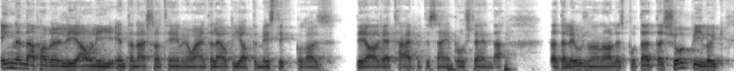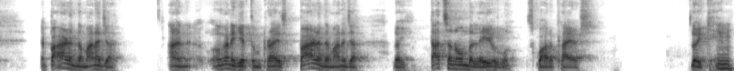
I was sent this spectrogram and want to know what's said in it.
England are probably the only international team who aren't allowed to be optimistic because they all get tied with the same brush then that that they're and all this. But that, that should be like barring the manager, and I'm gonna give them praise. Barring the manager, like that's an unbelievable squad of players. Like, mm.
